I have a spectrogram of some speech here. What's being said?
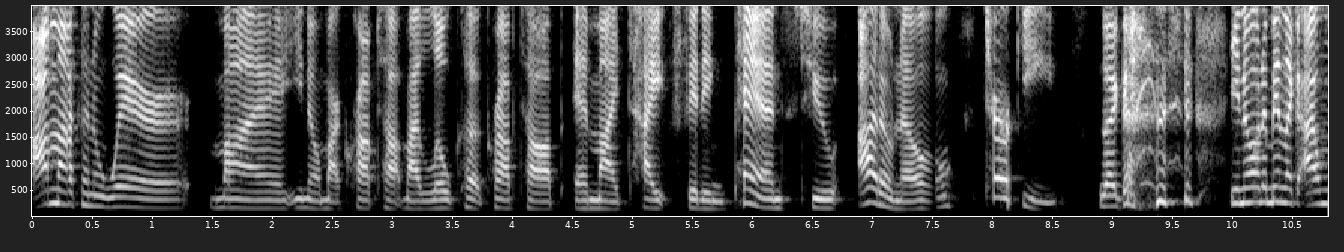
I'm not going to wear my, you know, my crop top, my low cut crop top and my tight fitting pants to I don't know, Turkey. Like you know what I mean? Like I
